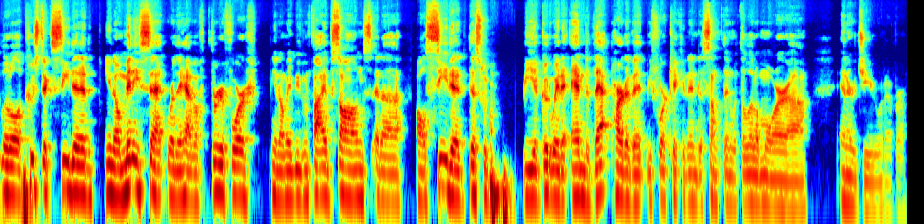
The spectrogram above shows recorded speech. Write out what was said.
little acoustic seated you know mini set where they have a three or four you know maybe even five songs at a all seated. This would be a good way to end that part of it before kicking into something with a little more uh, energy or whatever.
